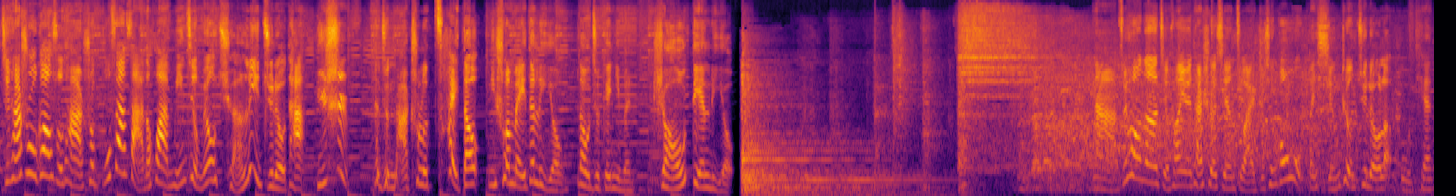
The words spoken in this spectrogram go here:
警察叔叔告诉他说，不犯法的话，民警没有权利拘留他。于是他就拿出了菜刀，你说没的理由，那我就给你们找点理由。后呢？警方因为他涉嫌阻碍执行公务，被行政拘留了五天。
